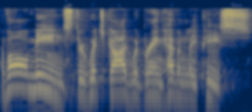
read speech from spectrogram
of all means through which God would bring heavenly peace.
